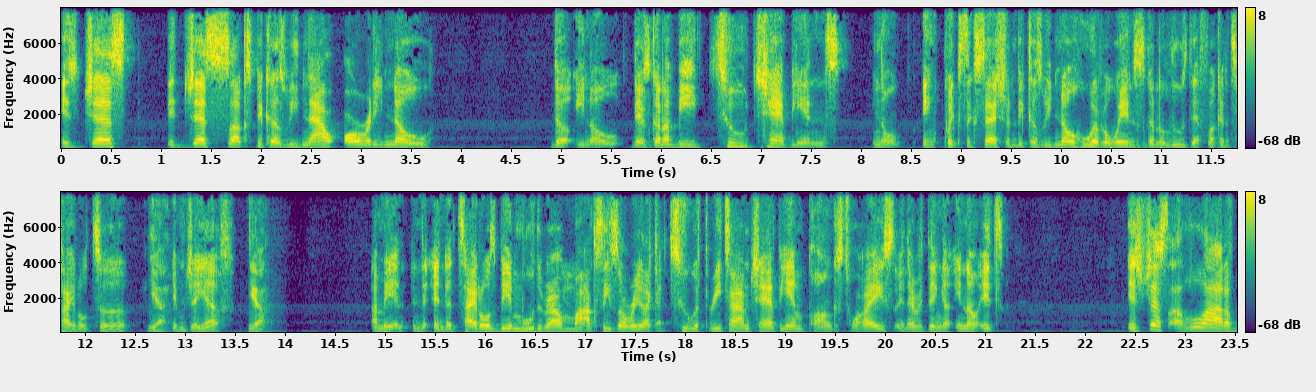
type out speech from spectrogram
It's just it just sucks because we now already know the you know there's gonna be two champions, you know, in quick succession because we know whoever wins is gonna lose that fucking title to yeah MJF. Yeah. I mean, and the, and the titles being moved around. Moxie's already like a two or three time champion. Punk's twice, and everything. You know, it's it's just a lot of.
